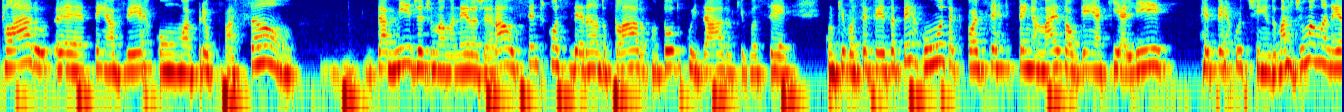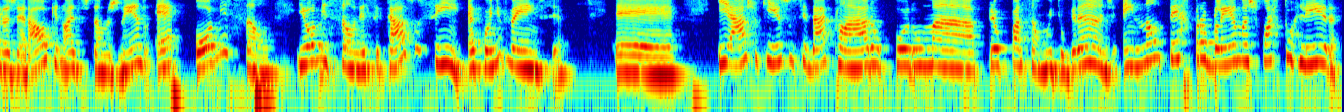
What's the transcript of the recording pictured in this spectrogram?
claro, é, tem a ver com uma preocupação da mídia de uma maneira geral, sempre considerando, claro, com todo cuidado que você, com que você fez a pergunta, que pode ser que tenha mais alguém aqui ali repercutindo, mas de uma maneira geral, o que nós estamos vendo é omissão. E omissão, nesse caso, sim, é conivência. É, e acho que isso se dá, claro, por uma preocupação muito grande em não ter problemas com Arthur Lira.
